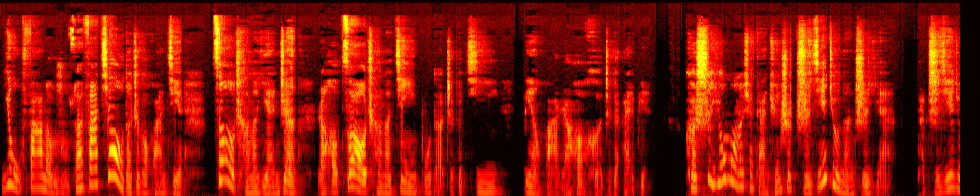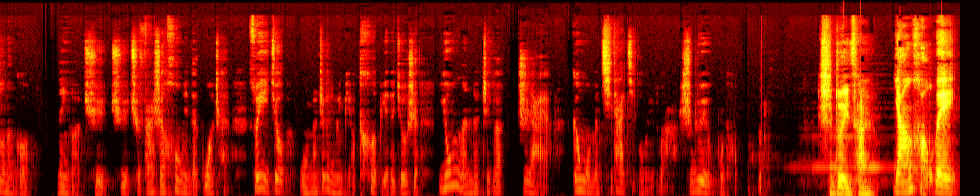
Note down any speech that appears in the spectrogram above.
诱发了乳酸发酵的这个环节，造成了炎症，然后造成了进一步的这个基因变化，然后和这个癌变。可是幽门螺旋杆菌是直接就能致炎，它直接就能够那个去去去发生后面的过程。所以就我们这个里面比较特别的就是幽门的这个致癌啊，跟我们其他几个维度啊是略有不同。吃对餐，养好胃。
